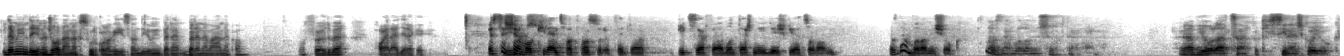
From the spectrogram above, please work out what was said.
de minden a Jollának szurkolok egészen addig, amíg bele, bele nem állnak a, a földbe. Hajrá gyerekek! Összesen van Yes. 960x540 pixel felbontás 4,5 colon. Az nem valami sok. Az nem valami sok, de legalább jól látszanak a kis színes golyók.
